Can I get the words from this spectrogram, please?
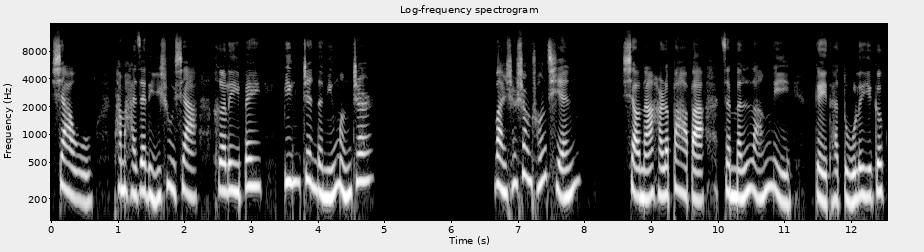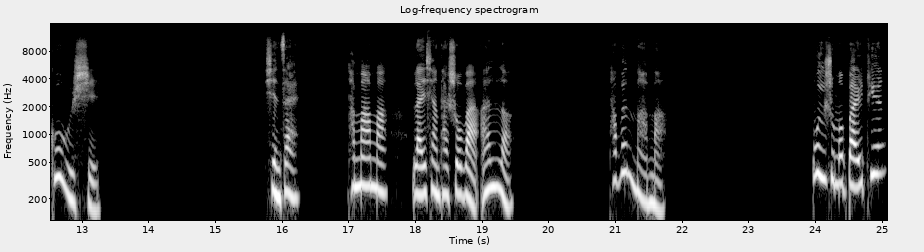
下午，他们还在梨树下喝了一杯冰镇的柠檬汁儿。晚上上床前，小男孩的爸爸在门廊里给他读了一个故事。现在，他妈妈来向他说晚安了。他问妈妈：“为什么白天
